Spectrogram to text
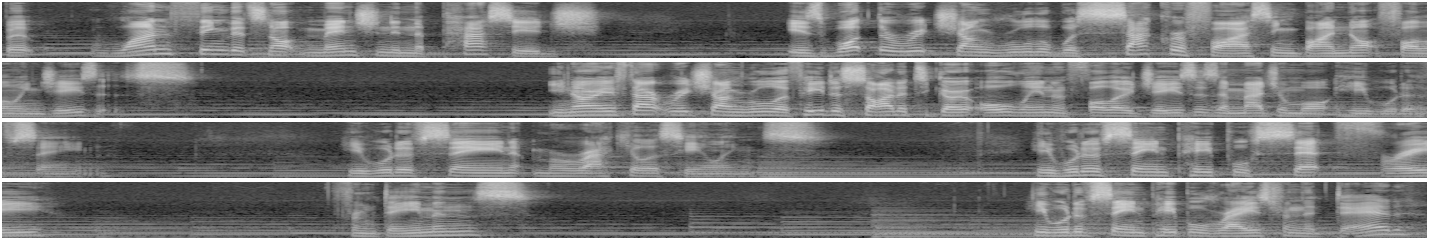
But one thing that's not mentioned in the passage is what the rich young ruler was sacrificing by not following Jesus. You know, if that rich young ruler, if he decided to go all in and follow Jesus, imagine what he would have seen. He would have seen miraculous healings. He would have seen people set free from demons. He would have seen people raised from the dead.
